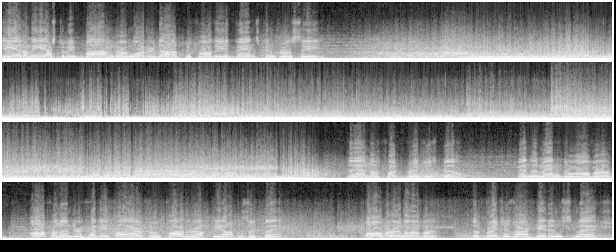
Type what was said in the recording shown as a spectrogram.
The enemy has to be bombed or mortared out before the advance can proceed. Then a footbridge is built, and the men go over, often under heavy fire from farther up the opposite bank. Over and over, the bridges are hit and smashed.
